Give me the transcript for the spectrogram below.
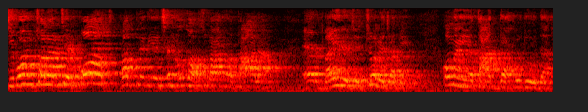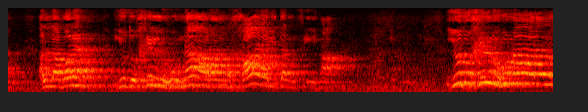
জীবন চলার যে পথ বদলে দিয়েছেন আল্লাহ সুবহানাহু ওয়া তাআলা এর বাইরে যে চলে যাবে ওমাই তাআদ্দা হুদুদা আল্লাহ বলেন, ইউদখিলহু নারান খালিদান ফিহা। ইউদখিলহু নারান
